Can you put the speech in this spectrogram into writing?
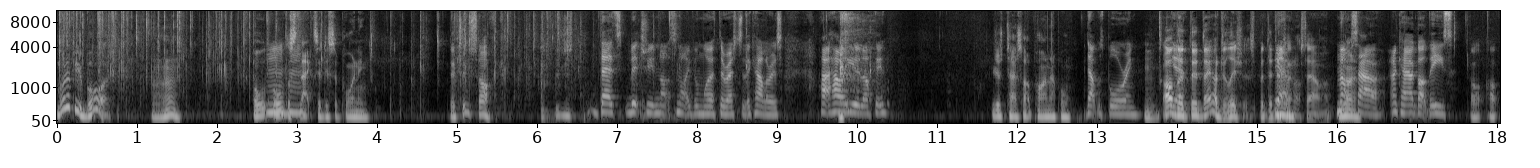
What have you bought? All, all Mm-hmm. the snacks are disappointing. They're too soft. That's literally not. It's not even worth the rest of the calories. How, how are you, Lockie? It just tastes like pineapple. That was boring. Oh, Yeah. they, they are delicious, but they're Yeah. definitely not sour. Not No. sour. Okay, I got these. I'll, I'll,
